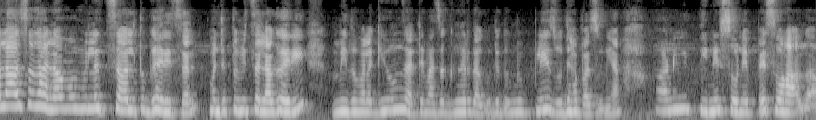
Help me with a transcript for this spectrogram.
मला असं झालं मग मी चल तू घरी चल. म्हणजे तुम्ही चला घरी मी तुम्हाला घेऊन जाते माझं घर दाखवते. तुम्ही प्लीज उद्यापासून या. आणि तिने सोने पे सुहागा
